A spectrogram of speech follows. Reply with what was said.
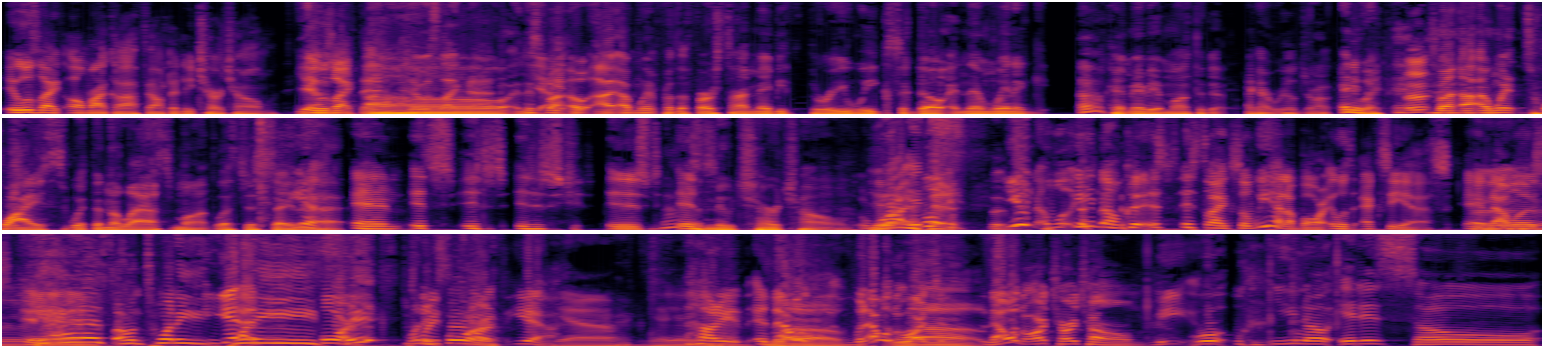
it was like oh my god, I found a new church home. Yeah. It was like that. It was like that. Oh, And this Yeah. my, oh, I, I went for the first time maybe three weeks ago, and then went again. Okay, maybe a month ago. I got real drunk. Anyway, mm. but I I went twice within the last month. Let's just say yeah, that. and it's it's it's it's Not it's the new church home. Right. Well, you know, well, you know, 'cause it's, it's like so. We had a bar. It was XES, and that was in, yes, on 20, yes, 26th, 24th, 24th. Yeah, yeah, yeah, yeah. Honey, yeah. and that Love. was that was our Love. that was our church home. Me, Well, you know, it is so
